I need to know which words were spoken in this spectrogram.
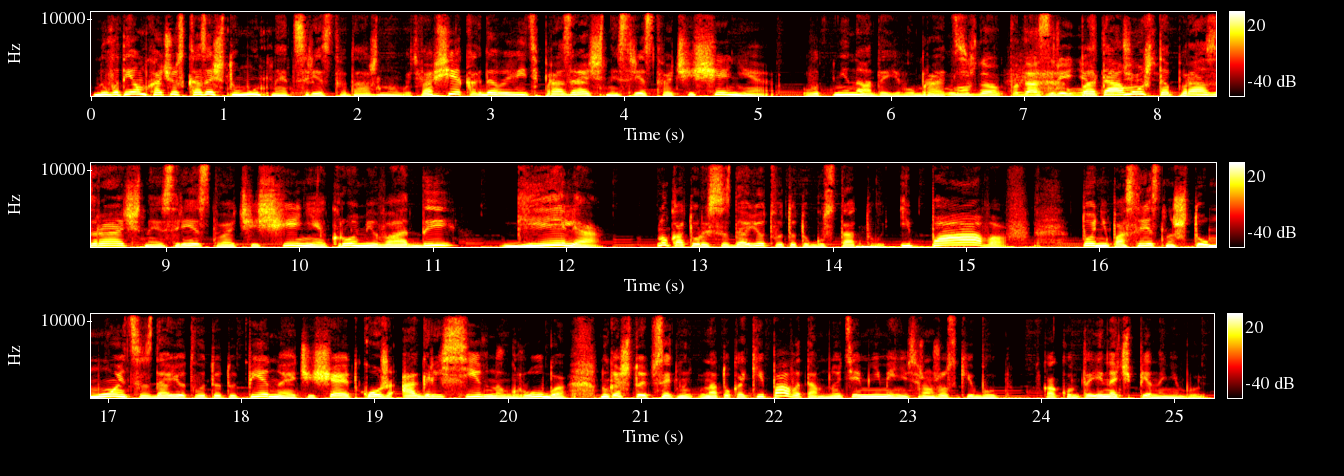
Ну вот я вам хочу сказать, что мутное это средство должно быть. Вообще, когда вы видите прозрачное средство очищения, вот не надо его брать. Нужно подозрение Потому включить. что прозрачное средство очищения, кроме воды, геля, ну, который создает вот эту густоту. И павов, то непосредственно, что моет, создает вот эту пену и очищает кожу агрессивно, грубо. Ну, конечно, стоит писать на, то, какие павы там, но тем не менее, все равно жесткие будут в каком-то, иначе пены не будет.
